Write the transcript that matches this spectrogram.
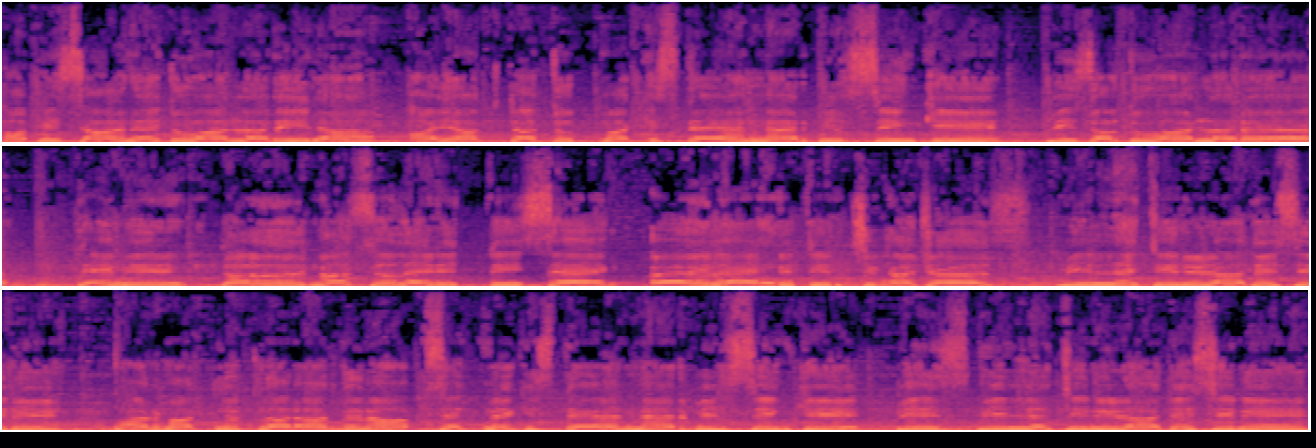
hapishane duvarlarıyla ayakta tutmak isteyenler bilsin ki biz o duvarları demir dağı nasıl erittiysek öyle eritip çıkacağız. Milletin iradesini parmaklıklar ardına hapsetmek isteyenler bilsin ki biz milletin iradesini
